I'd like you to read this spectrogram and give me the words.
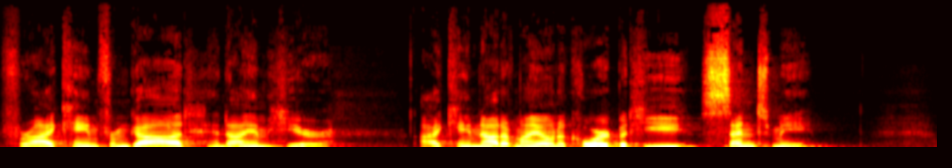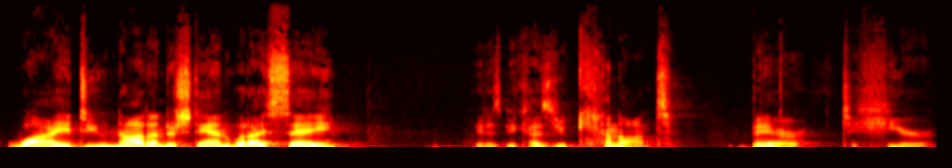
For I came from God, and I am here. I came not of my own accord, but He sent me. Why do you not understand what I say? It is because you cannot bear to hear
